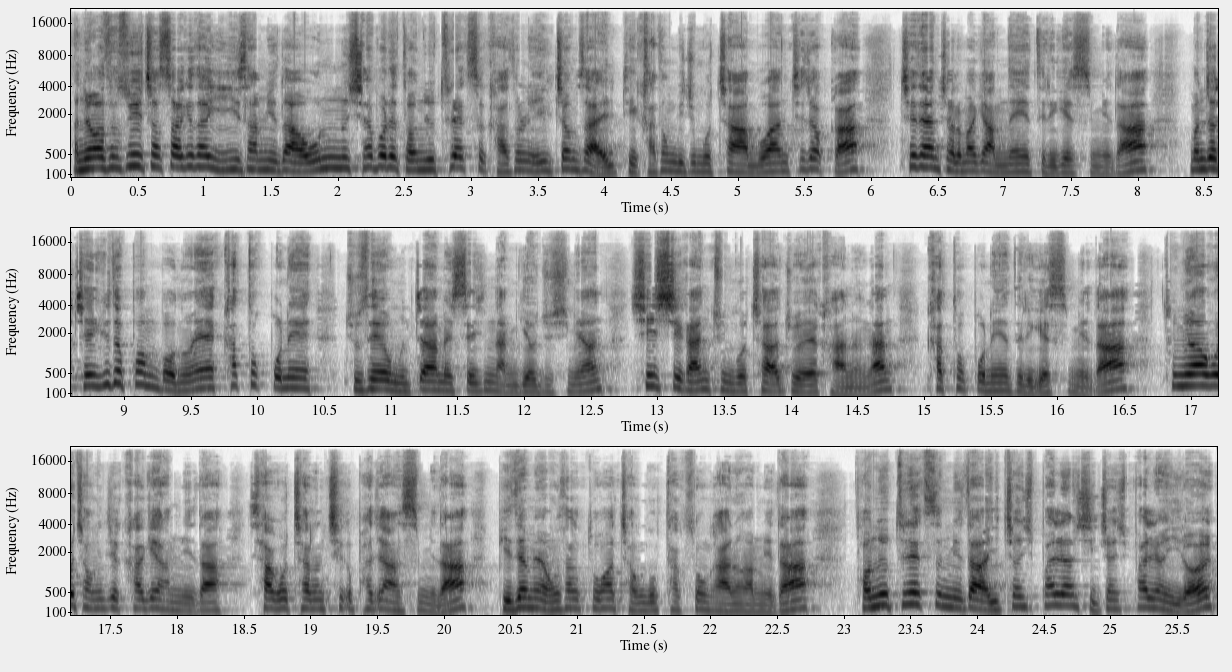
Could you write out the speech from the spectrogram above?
안녕하세요. 수위차 싸기사 이이사입니다. 오늘은 쉐보레 던유 트랙스 가솔린 1.4 LT 가성비 중고차 무한 최저가 최대한 저렴하게 안내해 드리겠습니다. 먼저 제 휴대폰 번호에 카톡 보내주세요. 문자 메시지 남겨주시면 실시간 중고차 조회 가능한 카톡 보내드리겠습니다. 투명하고 정직하게 합니다. 사고차는 취급하지 않습니다. 비대면 영상통화 전국 탁송 가능합니다. 던유 트랙스입니다. 2018년시 2018년 1월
